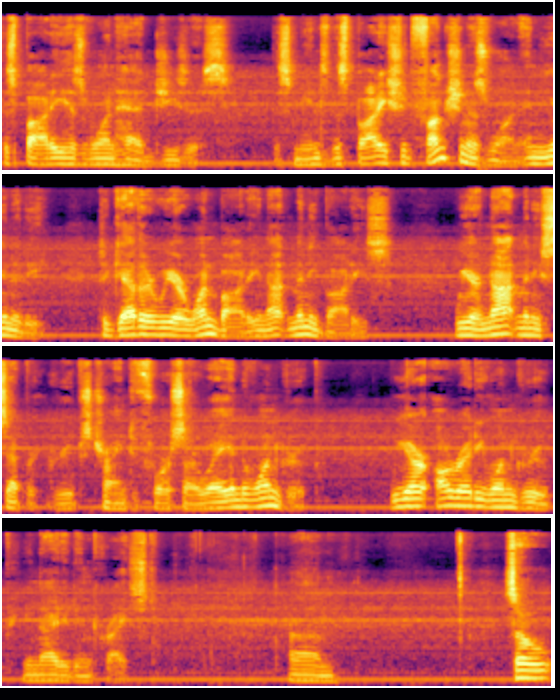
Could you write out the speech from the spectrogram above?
This body has one head, Jesus. This means this body should function as one, in unity. Together we are one body, not many bodies. We are not many separate groups trying to force our way into one group. We are already one group, united in Christ. Um, so,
